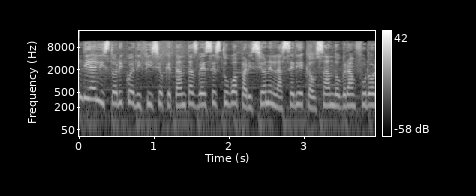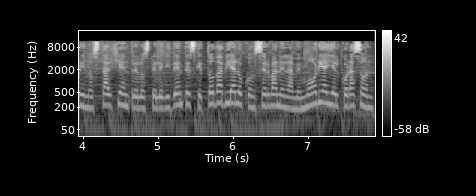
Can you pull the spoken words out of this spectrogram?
Un día el histórico edificio que tantas veces tuvo aparición en la serie causando gran furor y nostalgia entre los televidentes que todavía lo conservan en la memoria y el corazón.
